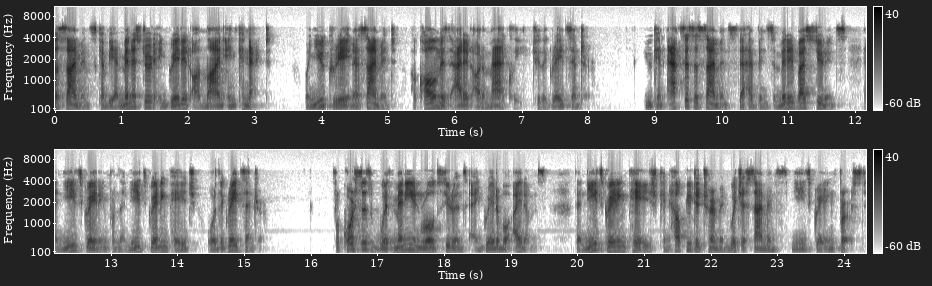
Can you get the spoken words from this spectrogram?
assignments can be administered and graded online in Connect. When you create an assignment, a column is added automatically to the Grade Center. You can access assignments that have been submitted by students and needs grading from the Needs Grading page or the Grade Center. For courses with many enrolled students and gradable items, the Needs Grading page can help you determine which assignments needs grading first.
